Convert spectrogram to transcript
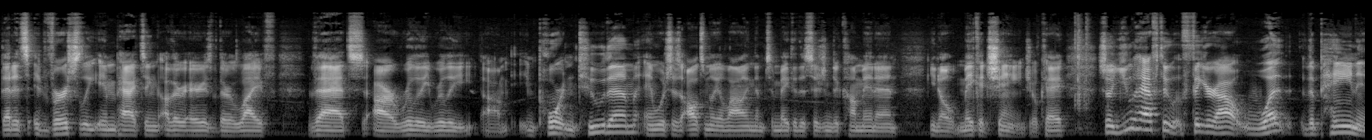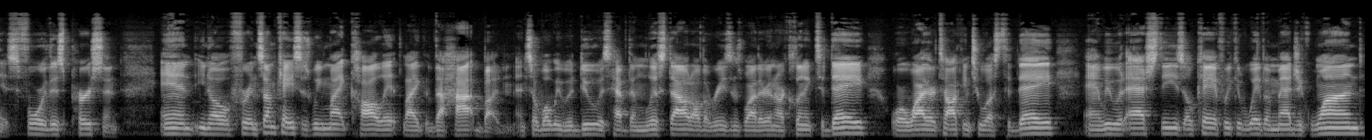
that it's adversely impacting other areas of their life that are really, really um, important to them and which is ultimately allowing them to make the decision to come in and, you know, make a change. Okay, so you have to figure out what the pain is for this person and you know for in some cases we might call it like the hot button and so what we would do is have them list out all the reasons why they're in our clinic today or why they're talking to us today and we would ask these okay if we could wave a magic wand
